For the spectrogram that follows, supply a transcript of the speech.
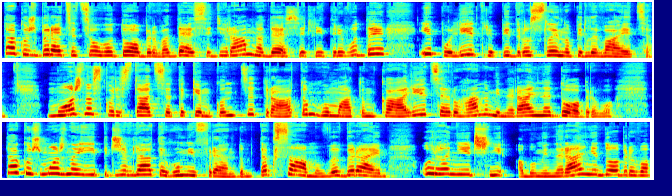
Також береться цього добрива 10 грам на 10 літрів води і по літрі під рослину підливається. Можна скористатися таким концентратом, гуматом калію, це органомінеральне добриво. Також можна її підживляти гуміфрен брендом. Так само вибираємо органічні або мінеральні добрива,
